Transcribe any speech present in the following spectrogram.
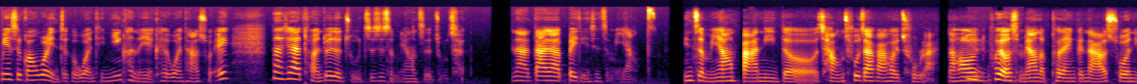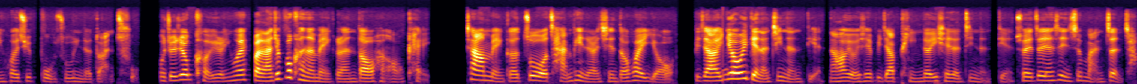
面试官问你这个问题，你可能也可以问他说：“诶，那现在团队的组织是什么样子的组成？那大家的背景是怎么样子？你怎么样把你的长处再发挥出来？然后会有什么样的 plan 跟大家说？你会去补足你的短处？我觉得就可以了，因为本来就不可能每个人都很 OK。像每个做产品的人，其实都会有比较优一点的技能点，然后有一些比较平的一些的技能点，所以这件事情是蛮正常。”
